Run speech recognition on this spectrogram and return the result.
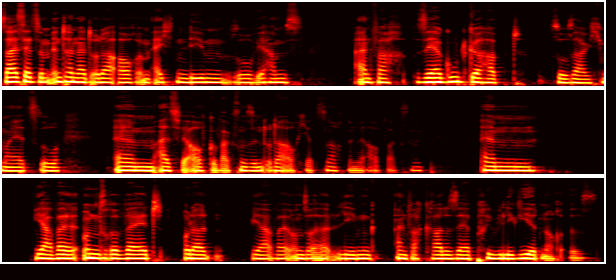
sei es jetzt im Internet oder auch im echten Leben, so, wir haben es einfach sehr gut gehabt, so sage ich mal jetzt so. ähm, als wir aufgewachsen sind oder auch jetzt noch, wenn wir aufwachsen. Ähm, ja, weil unsere Welt oder ja, weil unser Leben einfach gerade sehr privilegiert noch ist.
